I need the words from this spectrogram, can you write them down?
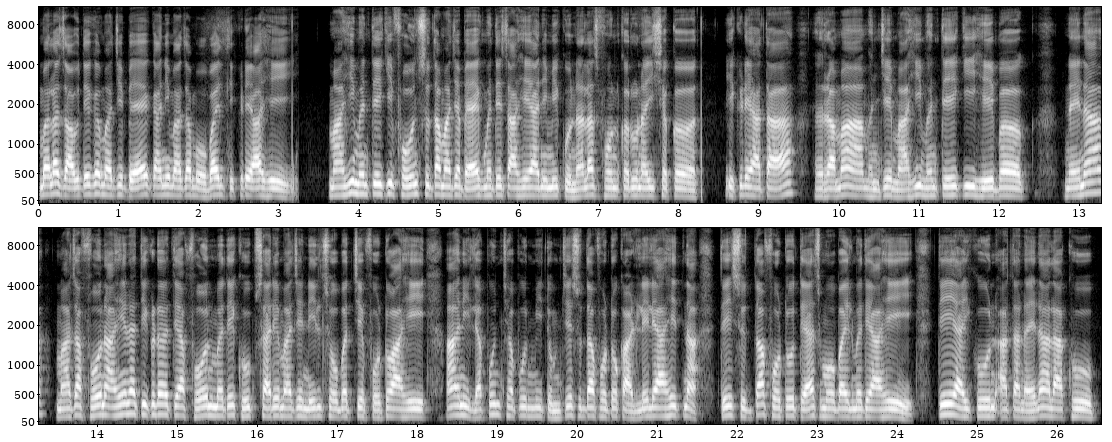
मला जाऊ दे ग माझी बॅग आणि माझा मोबाईल तिकडे आहे. माही म्हणते की फोनसुद्धा माझ्या बॅगमध्येच आहे आणि मी कुणालाच फोन करू नाही शकत. इकडे आता रमा म्हणजे माही म्हणते की हे बघ नैना माझा फोन आहे ना तिकडं. त्या फोनमध्ये खूप सारे माझे नीलसोबतचे फोटो आहे. आणि लपून छपून मी तुमचेसुद्धा फोटो काढलेले आहेत ना. ते सुद्धा फोटो त्याच मोबाईलमध्ये आहे. ते ऐकून आता नैनाला खूप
